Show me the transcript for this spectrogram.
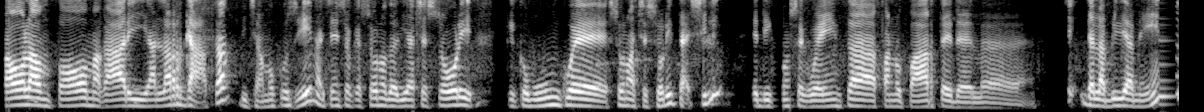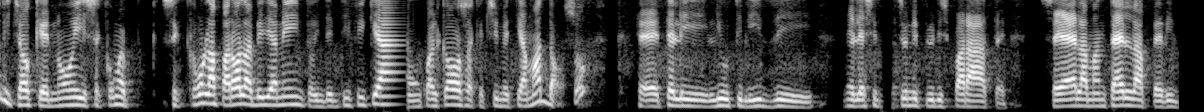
parola un po' magari allargata, diciamo così, nel senso che sono degli accessori che comunque sono accessori tessili e di conseguenza fanno parte del, sì, dell'abbigliamento, di ciò che noi, siccome se con la parola abbigliamento identifichiamo un qualcosa che ci mettiamo addosso, eh, te li, li utilizzi nelle situazioni più disparate. Se è la mantella per il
